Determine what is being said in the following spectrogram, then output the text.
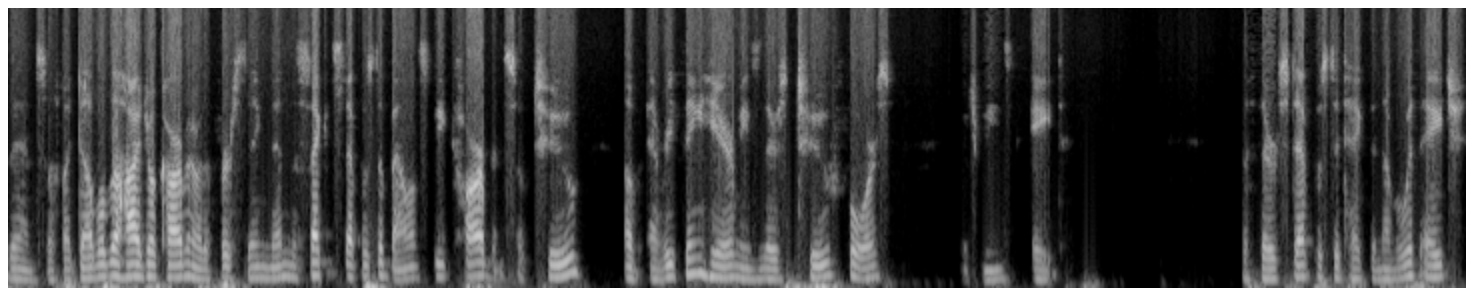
then. So if I double the hydrocarbon or the first thing, then the second step was to balance the carbon. So 2 of everything here means there's 2 fours, which means 8. The third step was to take the number with H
